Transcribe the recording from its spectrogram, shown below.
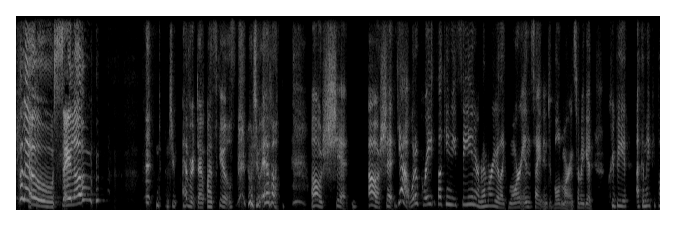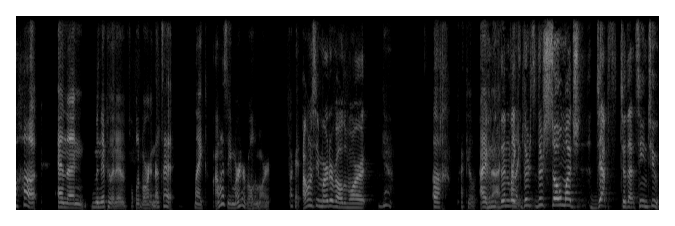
hello salem don't you ever doubt my skills. Don't you ever. Oh shit. Oh shit. Yeah. What a great fucking scene or memory or like more insight into Voldemort. And so we get creepy, I can make people hot, and then manipulative Voldemort, and that's it. Like, I want to see murder Voldemort. Fuck it. i want to see murder voldemort Yeah. Ugh. I feel I and I- then I like, there's there's so much depth to that scene too.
